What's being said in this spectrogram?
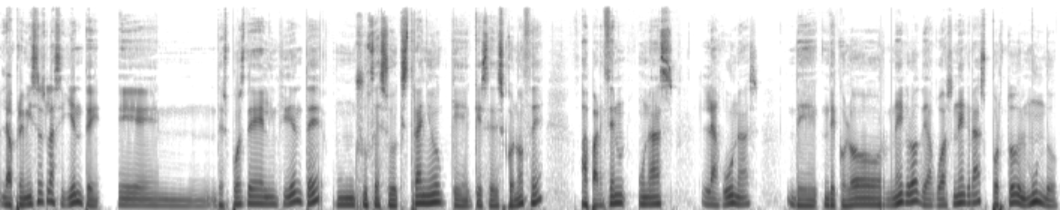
La premisa es la siguiente. después del incidente, un suceso extraño que, se desconoce, aparecen unas lagunas de, de, color negro, de aguas negras, por todo el mundo.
